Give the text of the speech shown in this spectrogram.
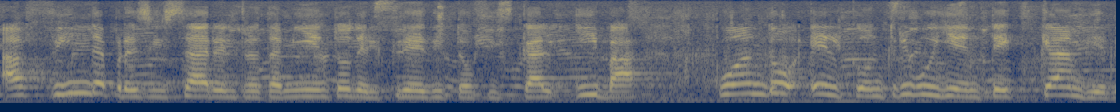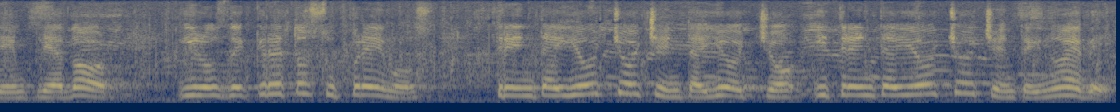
a fin de precisar el tratamiento del crédito fiscal IVA cuando el contribuyente cambie de empleador y los decretos supremos 3888 y 3889,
